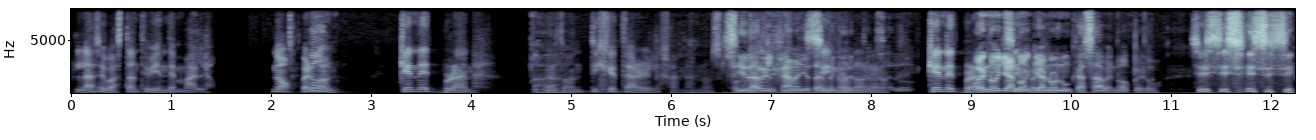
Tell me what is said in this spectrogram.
la hace bastante bien de malo. No, perdón, Kenneth Branagh. Ajá. Perdón, dije Daryl Hannah. No sé Sí. Daryl Hannah, yo Sí, también no, quedé no, no. Kenneth Branagh. Bueno, ya sí, no, ya no nunca sabe, ¿no? Pero Sí, sí, sí, sí, sí.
